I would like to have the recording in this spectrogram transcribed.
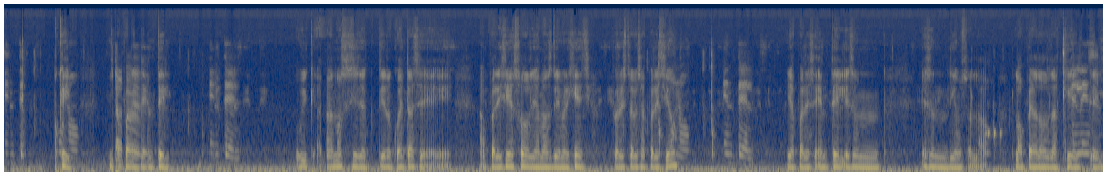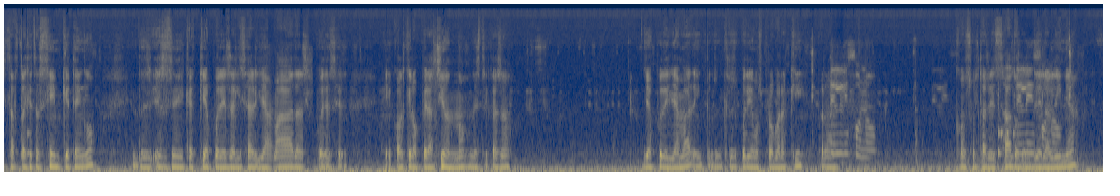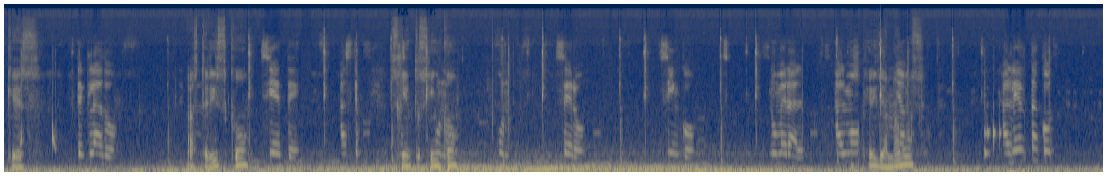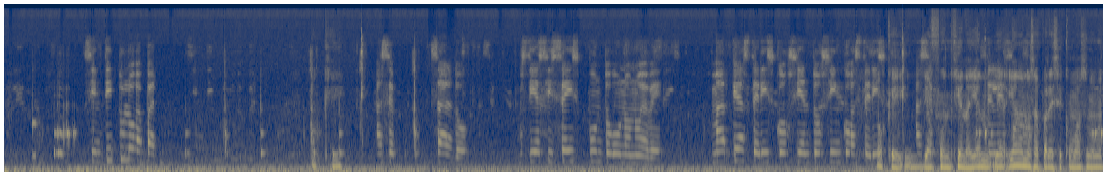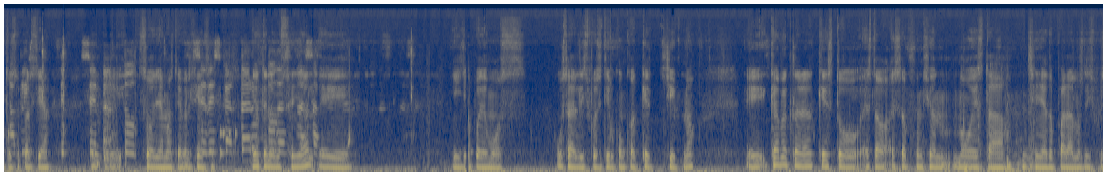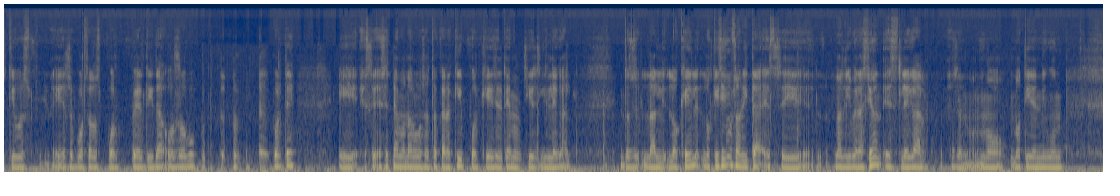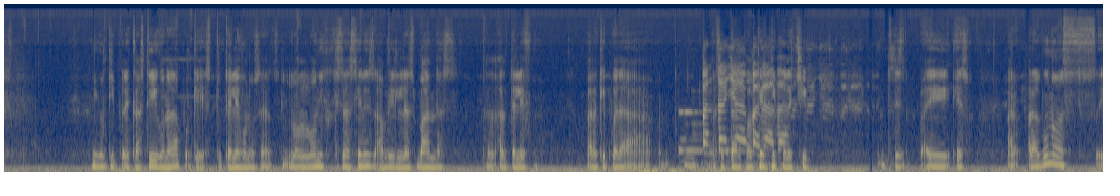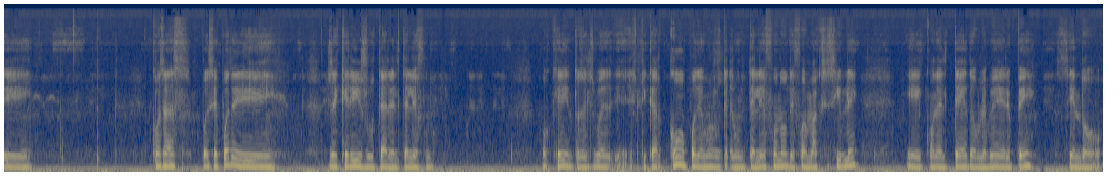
Ente- Ok, uno. ya aparece Entel. Entel. Ubica- ah, no sé si se dieron cuenta, se aparecía solo llamadas de emergencia, pero esta vez apareció 1. Entel. y aparece Entel. Es un, es un digamos, la, la operadora de aquí, el, tarjeta SIM que tengo. Entonces, eso significa que ya puedes realizar llamadas, puede hacer eh, cualquier operación, ¿no? En este caso, ya puede llamar, incluso, podríamos probar aquí para Teléfono. consultar el saldo de la línea, que es Teclado. asterisco 7. 105. 1. 0. 5. Numeral. Almo. Ok, llamamos. Alerta co Sin título apar. Ok, Acep saldo. 16.19. Marque asterisco 105 asterisco. ok, ya funciona. Ya, no- ya, ya no nos aparece como hace un momento se aparecía eh, solo de emergencia. descartaron Ya tenemos señal eh, y ya podemos usar el dispositivo con cualquier chip, ¿no? Eh, cabe aclarar que esto, esta, esta función no está diseñado para los dispositivos eh, reportados por pérdida o robo por transporte. Eh, ese, ese tema no lo vamos a tocar aquí porque ese tema sí es ilegal. Entonces, la- lo, que, lo que hicimos ahorita es eh, la liberación es legal, o sea, no, no, no tiene ningún ningún tipo de castigo, nada, porque es tu teléfono. O sea, lo, lo único que estás haciendo es abrir las bandas al, al teléfono para que pueda Pantalla aceptar cualquier tipo de chip. Entonces, eh, eso. Ahora, para algunas eh, cosas, pues se puede requerir rutear el teléfono. Ok, entonces les voy a explicar cómo podemos rutear un teléfono de forma accesible eh, con el TWRP, siendo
